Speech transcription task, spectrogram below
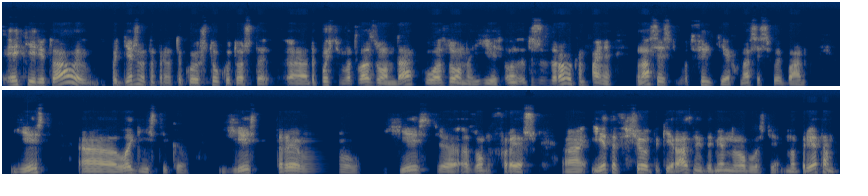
эти ритуалы поддерживают, например, такую штуку, то, что, а, допустим, вот в Озон, да, у Озона есть, он, это же здоровая компания, у нас есть вот финтех, у нас есть свой банк, есть э, логистика, есть travel, есть э, Озон Fresh, э, и это все такие разные доменные области, но при этом,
